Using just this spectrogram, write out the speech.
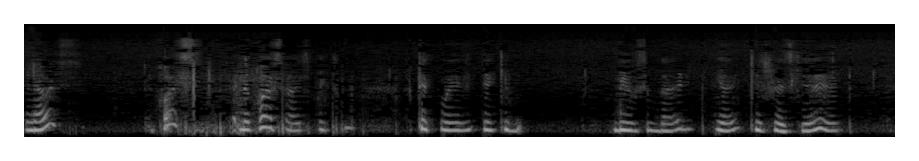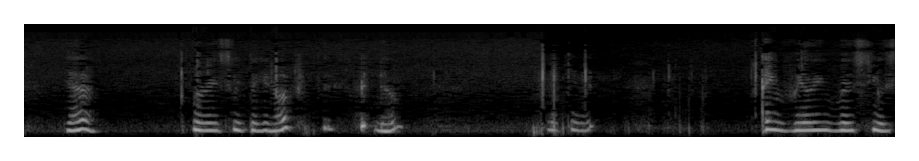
And that was the course. And the course I was basically, I think we, they can somebody, yeah, just was good. Yeah. Well, they sweet big enough, but no. Look at it. I really wish he was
